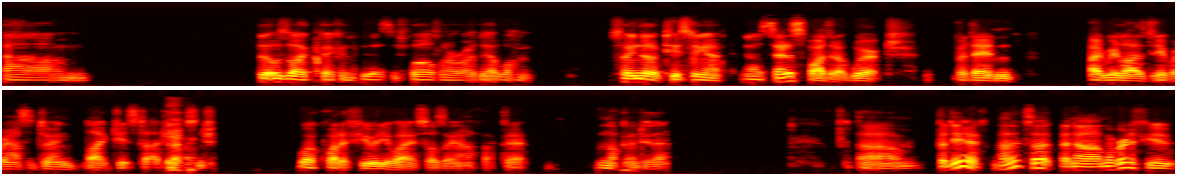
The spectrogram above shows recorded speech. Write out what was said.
Um, it was like back in 2012 when I wrote that one. So I ended up testing it, and I was satisfied that it worked. But then I realized that everyone else is doing like Jetstar jokes and shit. well, quite a few anyway. So I was like, oh fuck that, I'm not going to do that. Um, but yeah, no, that's it. And um, I've read a few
